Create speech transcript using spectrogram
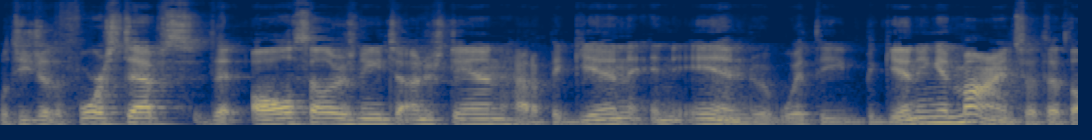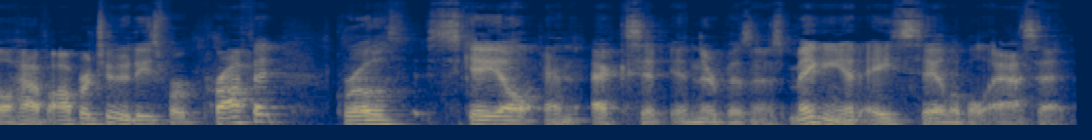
We'll teach you the four steps that all sellers need to understand how to begin and end with the beginning in mind so that they'll have opportunities for profit, growth, scale, and exit in their business, making it a saleable asset.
